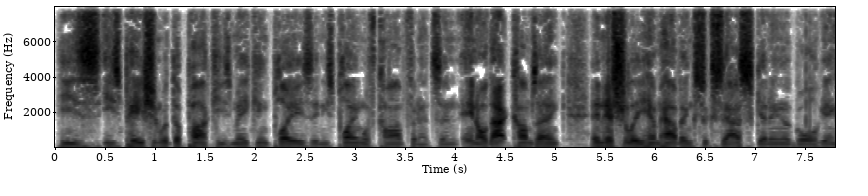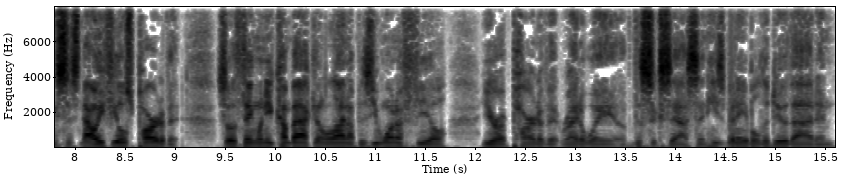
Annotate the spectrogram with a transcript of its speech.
He's he's patient with the puck he's making plays and he's playing with confidence. And you know that comes i think initially him having success getting a goal getting since now he feels part of it. So the thing when you come back in the lineup is you want to feel you're a part of it right away of the success and he's been able to do that and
